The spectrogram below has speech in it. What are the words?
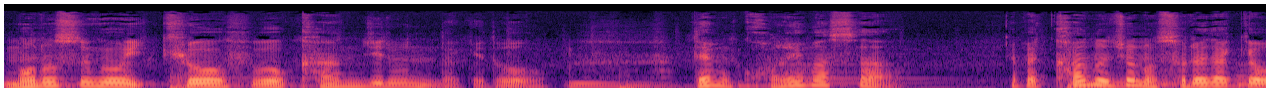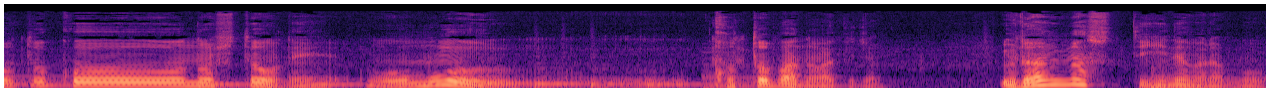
ものすごい恐怖を感じるんだけど、でもこれはさ、やっぱり彼女のそれだけ男の人をね、思う言葉なわけじゃん。恨みますって言いながらも、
